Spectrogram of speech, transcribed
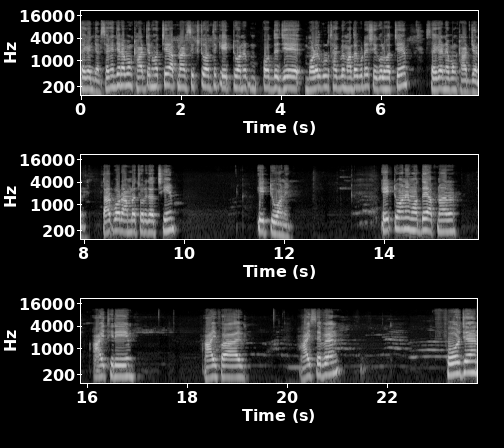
সেকেন্ড জেন সেকেন্ড জেন এবং থার্ড জেন হচ্ছে আপনার সিক্স টু ওয়ান থেকে এইটটি ওয়ানের মধ্যে যে মডেলগুলো থাকবে মাদারবোর্ডে সেগুলো হচ্ছে সেকেন্ড এবং থার্ড জেন তারপর আমরা চলে যাচ্ছি এইট টু ওয়ানে এইট টু ওয়ানের মধ্যে আপনার I three I five I seven four gen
